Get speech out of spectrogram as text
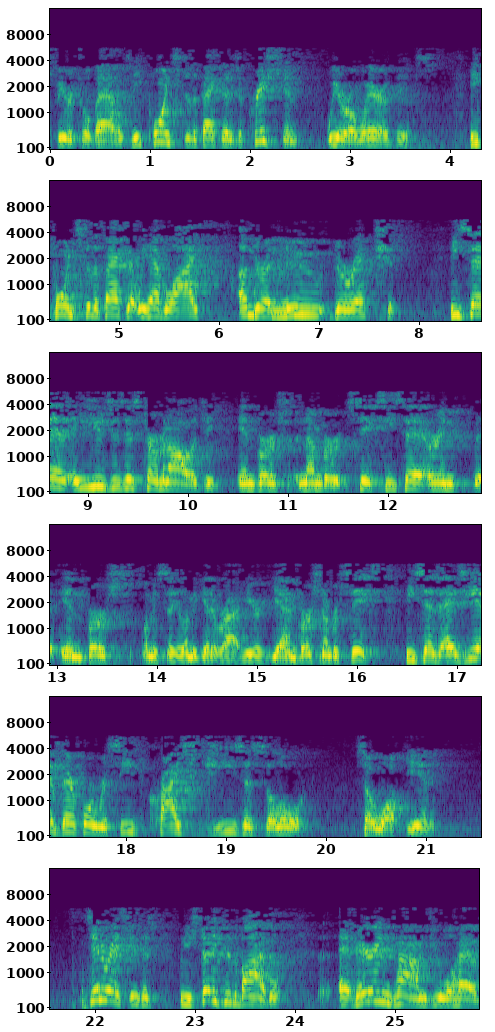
spiritual battles. And he points to the fact that as a Christian, we are aware of this. He points to the fact that we have life under a new direction. He says he uses this terminology in verse number six. He said, or in in verse, let me see, let me get it right here. Yeah, in verse number six, he says, "As ye have therefore received Christ Jesus the Lord." so walk ye in it. It's interesting because when you study through the Bible, at varying times you will have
